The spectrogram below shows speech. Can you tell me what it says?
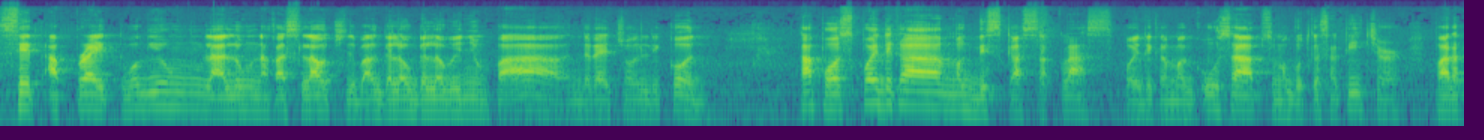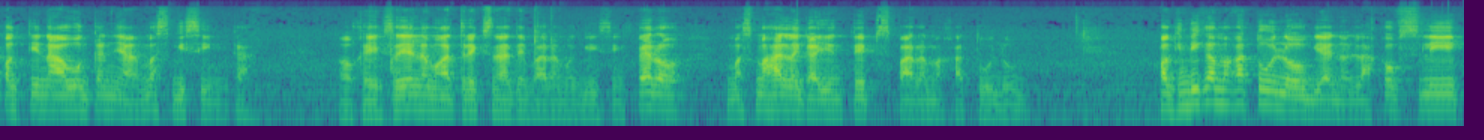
Sit upright. Huwag yung lalong nakaslouch, di ba? Galaw-galawin yung paa, diretso ang likod. Tapos, pwede ka mag-discuss sa class. Pwede ka mag-usap, sumagot ka sa teacher, para pag tinawag ka niya, mas gising ka. Okay, so yan lang mga tricks natin para magising. Pero, mas mahalaga yung tips para makatulog. Pag hindi ka makatulog, yan, no, lack of sleep,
